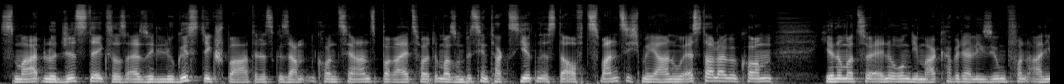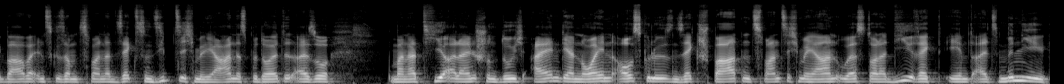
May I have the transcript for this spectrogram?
Smart Logistics, das ist also die Logistiksparte des gesamten Konzerns, bereits heute mal so ein bisschen taxiert und ist da auf 20 Milliarden US-Dollar gekommen. Hier nochmal zur Erinnerung, die Marktkapitalisierung von Alibaba insgesamt 276 Milliarden. Das bedeutet also, man hat hier allein schon durch einen der neuen ausgelösten sechs Sparten 20 Milliarden US-Dollar direkt eben als Mini-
